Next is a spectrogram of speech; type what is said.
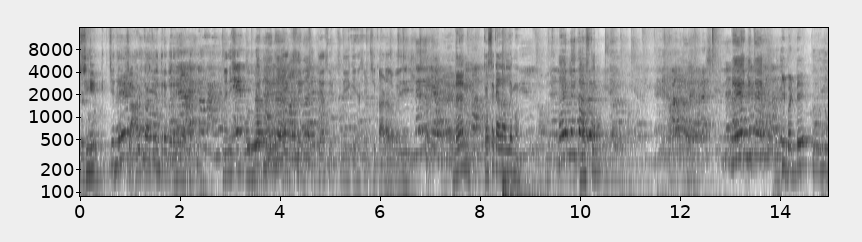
शेटचे चार कागदपत्र बरं वाटत नाही नाही शेट उठणार नाही तर एक सेटची त्या सेटची नाही की या सेटची काढायला पाहिजे. नाही कसं काय झालंय मग? नाही नाही तर- मस्त ना? नाही मी ते बर्थडे टू यू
